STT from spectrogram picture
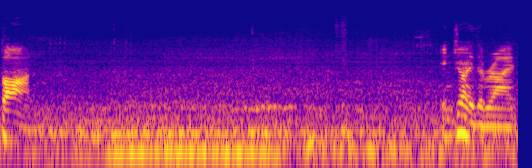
Bonn. Enjoy the ride.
